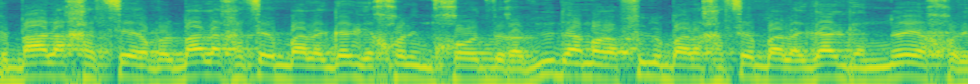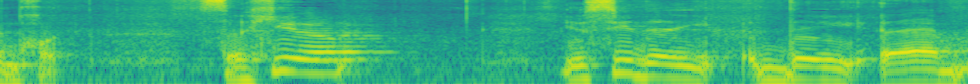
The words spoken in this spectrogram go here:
בבעל החצר, אבל בעל החצר בעל הגג יכול למחות, ורב יהודה אמר אפילו בעל החצר בעל הגג אינו יכול למחות. So here you see the, the, uh,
